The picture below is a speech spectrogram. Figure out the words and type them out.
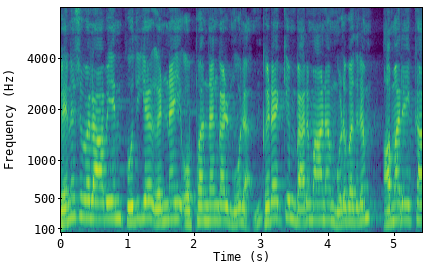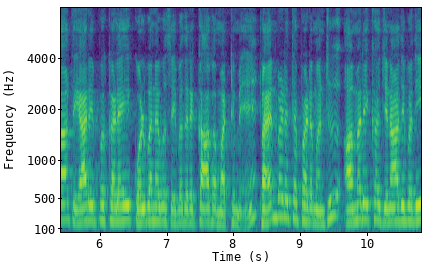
வெனிசுவலாவின் புதிய எண்ணெய் ஒப்பந்தங்கள் மூலம் கிடைக்கும் வருமானம் முழுவதிலும் அமெரிக்கா தயாரிப்புகளை கொள்வனவு செய்வதற்காக மட்டுமே பயன்படுத்தப்படும் என்று அமெரிக்க ஜனாதிபதி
